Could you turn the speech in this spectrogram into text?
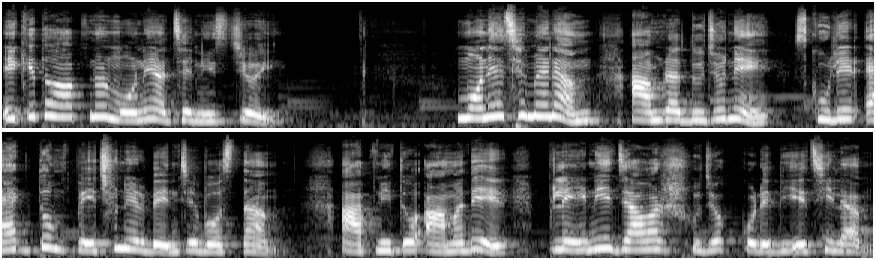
একে তো আপনার মনে আছে নিশ্চয়ই। মনে আছে, ম্যাডাম, আমরা দুজনে স্কুলের একদম পেছনের বেঞ্চে বসতাম। আপনি তো আমাদের প্লেনে যাওয়ার সুযোগ করে দিয়েছিলাম।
